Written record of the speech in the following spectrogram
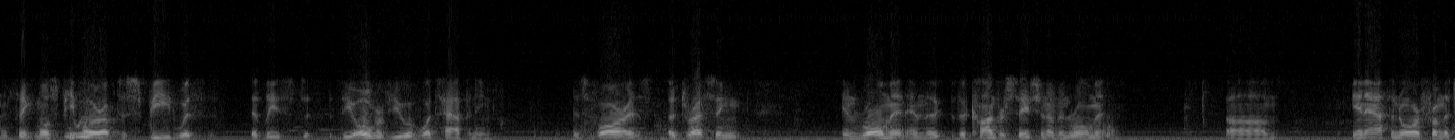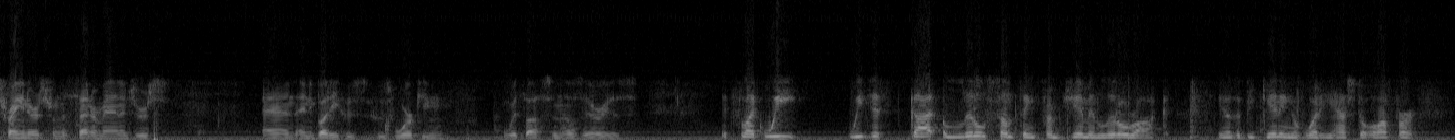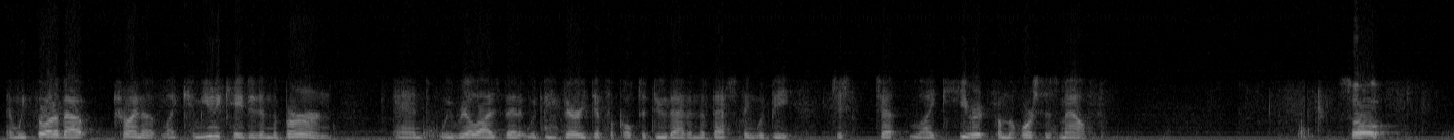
I think most people are up to speed with at least the overview of what's happening as far as addressing enrollment and the, the conversation of enrollment um, in Athenor from the trainers, from the center managers, and anybody who's, who's working with us in those areas. It's like we we just got a little something from Jim in Little Rock, you know, the beginning of what he has to offer, and we thought about trying to like communicate it in the burn, and we realized that it would be very difficult to do that, and the best thing would be just to like hear it from the horse's mouth. So,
